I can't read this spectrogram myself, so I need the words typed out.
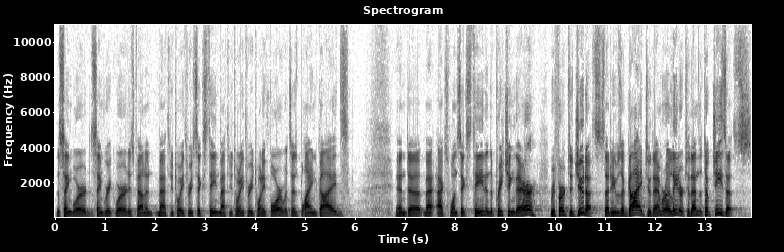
The same word, the same Greek word, is found in Matthew 23 16, Matthew 23 24, where it says blind guides. And uh, Acts 1.16, and the preaching there referred to Judas, that he was a guide to them or a leader to them that took Jesus.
